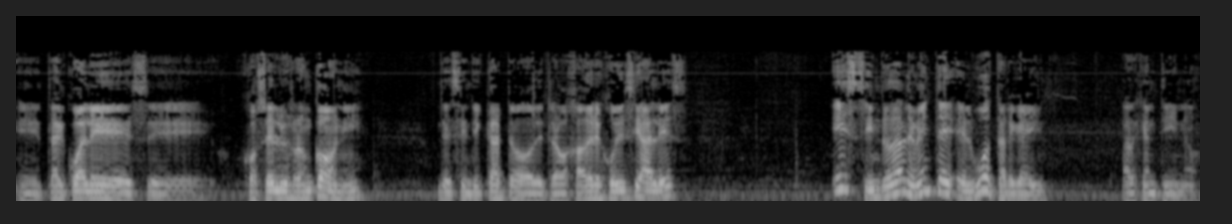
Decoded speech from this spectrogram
eh, tal cual es eh, José Luis Ronconi, del Sindicato de Trabajadores Judiciales, es indudablemente el Watergate argentino.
